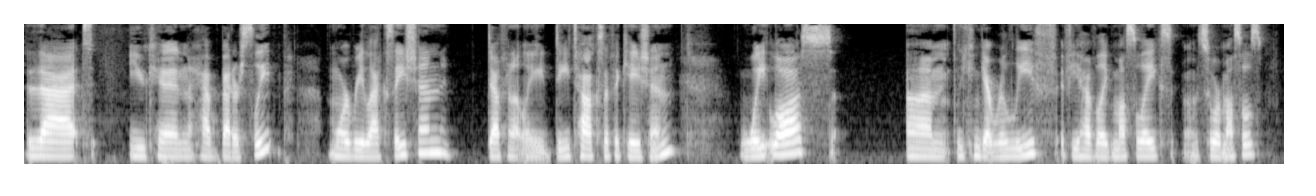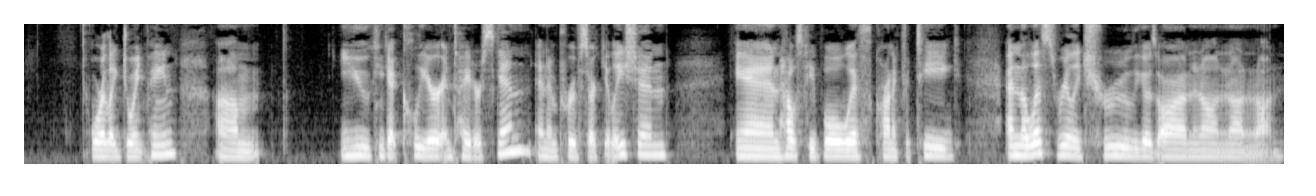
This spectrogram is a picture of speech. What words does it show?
that you can have better sleep, more relaxation, definitely detoxification, weight loss. Um, you can get relief if you have like muscle aches, sore muscles, or like joint pain. Um, you can get clear and tighter skin and improve circulation and helps people with chronic fatigue. And the list really truly goes on and on and on and on.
